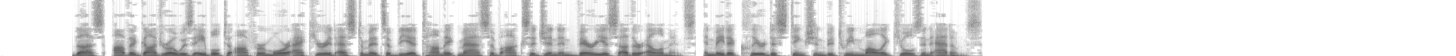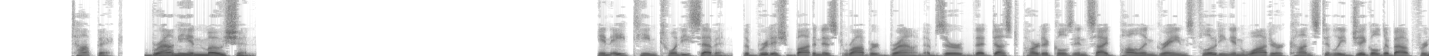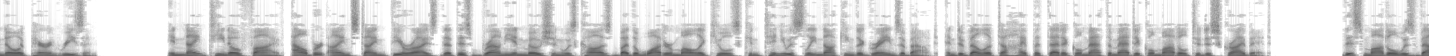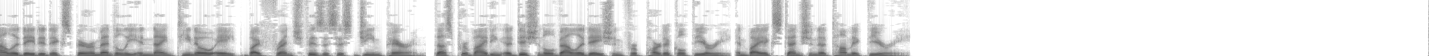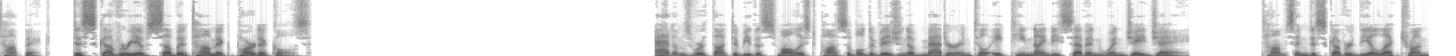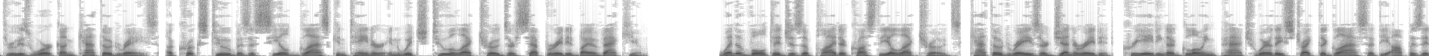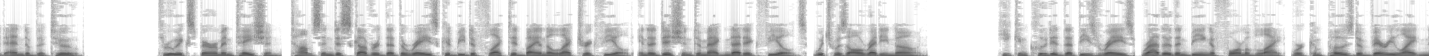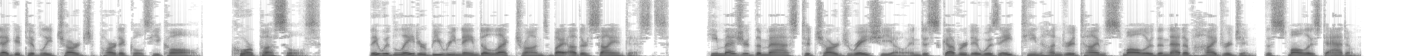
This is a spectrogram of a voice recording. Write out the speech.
Thus, Avogadro was able to offer more accurate estimates of the atomic mass of oxygen and various other elements, and made a clear distinction between molecules and atoms. Brownian motion In 1827, the British botanist Robert Brown observed that dust particles inside pollen grains floating in water constantly jiggled about for no apparent reason. In 1905, Albert Einstein theorized that this Brownian motion was caused by the water molecules continuously knocking the grains about, and developed a hypothetical mathematical model to describe it. This model was validated experimentally in 1908 by French physicist Jean Perrin, thus providing additional validation for particle theory and by extension atomic theory. Topic: Discovery of subatomic particles. Atoms were thought to be the smallest possible division of matter until 1897 when J.J. Thomson discovered the electron through his work on cathode rays. A Crookes tube is a sealed glass container in which two electrodes are separated by a vacuum. When a voltage is applied across the electrodes, cathode rays are generated, creating a glowing patch where they strike the glass at the opposite end of the tube. Through experimentation, Thomson discovered that the rays could be deflected by an electric field in addition to magnetic fields, which was already known. He concluded that these rays, rather than being a form of light, were composed of very light negatively charged particles he called corpuscles. They would later be renamed electrons by other scientists. He measured the mass-to-charge ratio and discovered it was 1800 times smaller than that of hydrogen, the smallest atom.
